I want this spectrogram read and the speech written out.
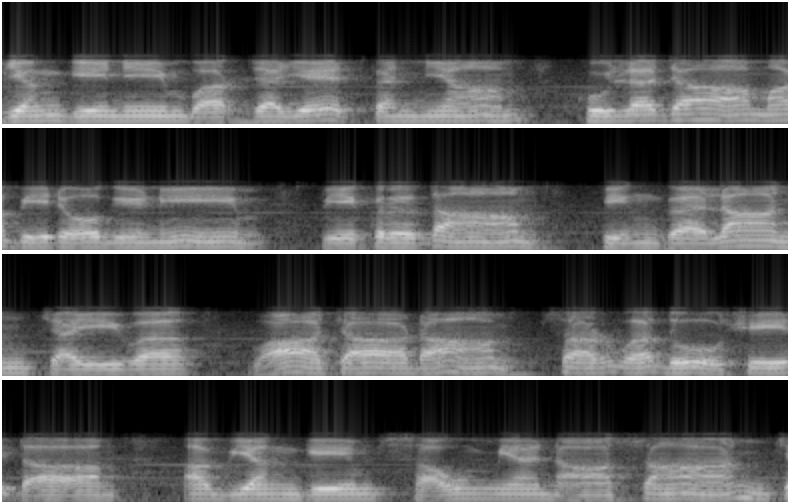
व्यङ्गिनीं वर्जयेत् कन्यां कुलजामपि रोगिणीं विकृतां पिङ्गलाञ्चैव वाचाडां सर्वदूषिताम् अव्यङ्गीं सौम्यनासाञ्च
